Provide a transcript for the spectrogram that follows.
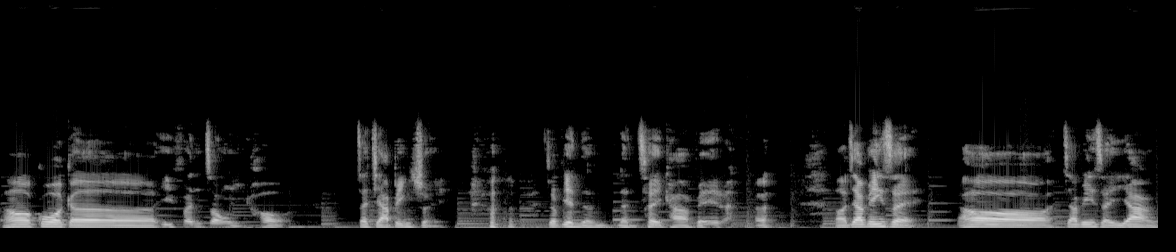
然后过个一分钟以后，再加冰水，呵 呵就变成冷萃咖啡了。好，加冰水，然后加冰水一样，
